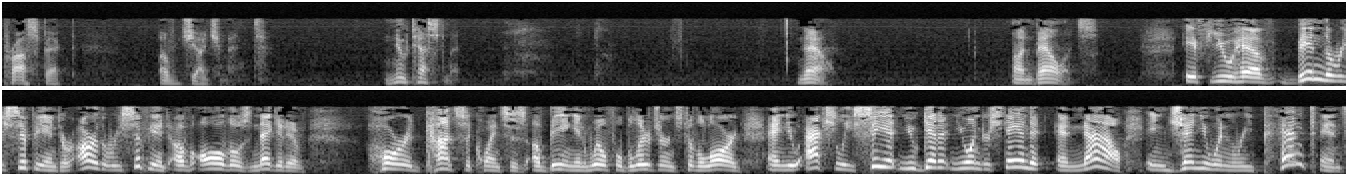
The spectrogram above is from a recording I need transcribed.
prospect of judgment. New Testament. Now, on balance, if you have been the recipient or are the recipient of all those negative, horrid consequences of being in willful belligerence to the Lord, and you actually see it and you get it and you understand it, and now in genuine repentance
